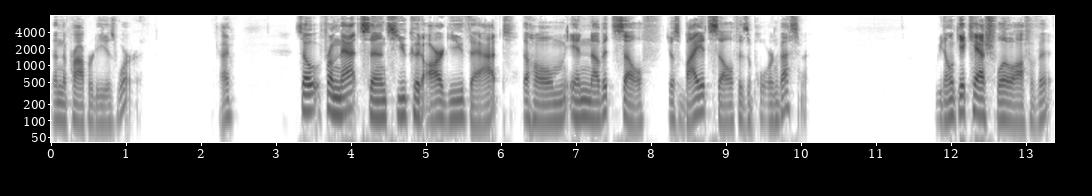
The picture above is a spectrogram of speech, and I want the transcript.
than the property is worth. Okay. So from that sense, you could argue that the home in and of itself, just by itself, is a poor investment. We don't get cash flow off of it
